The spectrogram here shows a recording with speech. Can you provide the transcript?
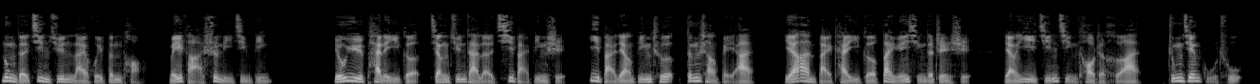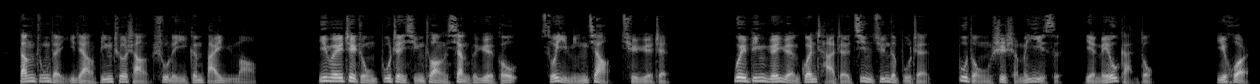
弄得晋军来回奔跑，没法顺利进兵。刘裕派了一个将军带了七百兵士、一百辆兵车登上北岸，沿岸摆开一个半圆形的阵势，两翼紧紧靠着河岸，中间鼓出，当中的一辆兵车上竖了一根白羽毛。因为这种布阵形状像个月钩，所以名叫缺月阵。卫兵远远观察着禁军的布阵，不懂是什么意思，也没有敢动。一会儿，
